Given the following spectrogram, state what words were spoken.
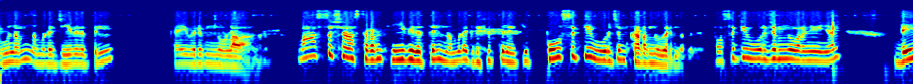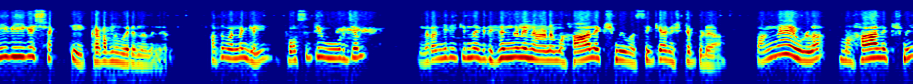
ഗുണം നമ്മുടെ ജീവിതത്തിൽ കൈവരും എന്നുള്ളതാണ്. വാസ്തുശാസ്ത്രം ഈ വിധത്തിൽ നമ്മുടെ ഗൃഹത്തിലേക്ക് പോസിറ്റീവ് ഊർജം കടന്നു വരുന്നതിന്. പോസിറ്റീവ് ഊർജം എന്ന് പറഞ്ഞു കഴിഞ്ഞാൽ ദൈവീക ശക്തി കടന്നു വരുന്നതിന്. അതുമല്ലെങ്കിൽ പോസിറ്റീവ് ഊർജം നിറഞ്ഞിരിക്കുന്ന ഗൃഹങ്ങളിലാണ് മഹാലക്ഷ്മി വസിക്കാൻ ഇഷ്ടപ്പെടുക. അങ്ങനെയുള്ള മഹാലക്ഷ്മി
